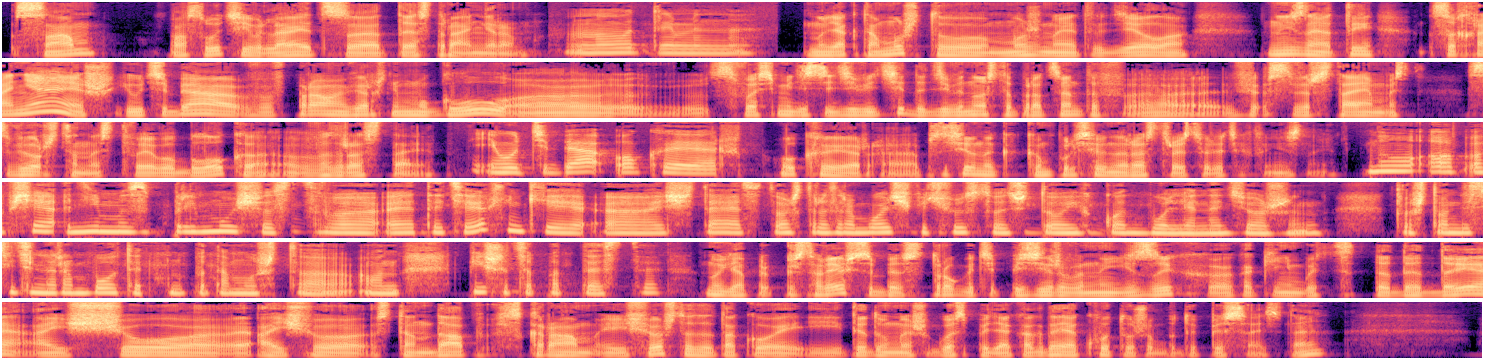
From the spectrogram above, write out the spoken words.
сам, по сути, является тест-раннером. Ну, вот именно. Но я к тому, что можно это дело ну, не знаю, ты сохраняешь, и у тебя в правом верхнем углу э, с 89 до 90 процентов э, сверстаемость, сверстанность твоего блока возрастает. И у тебя ОКР. ОКР, обсессивно-компульсивное расстройство для тех, кто не знает. Ну, вообще, одним из преимуществ э, этой техники э, считается то, что разработчики чувствуют, что их код более надежен, то, что он действительно работает, ну, потому что он пишется под тесты. Ну, я представляешь себе строго типизированный язык, э, какие-нибудь TDD, а еще, а еще стендап, скрам и еще что-то такое, и ты думаешь, господи, а когда я код уже буду писать, да?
